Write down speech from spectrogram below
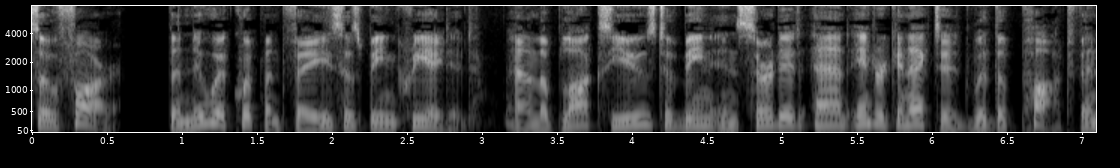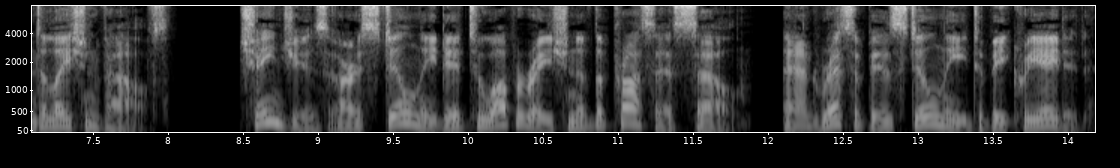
So far, the new equipment phase has been created, and the blocks used have been inserted and interconnected with the pot ventilation valves. Changes are still needed to operation of the process cell, and recipes still need to be created.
